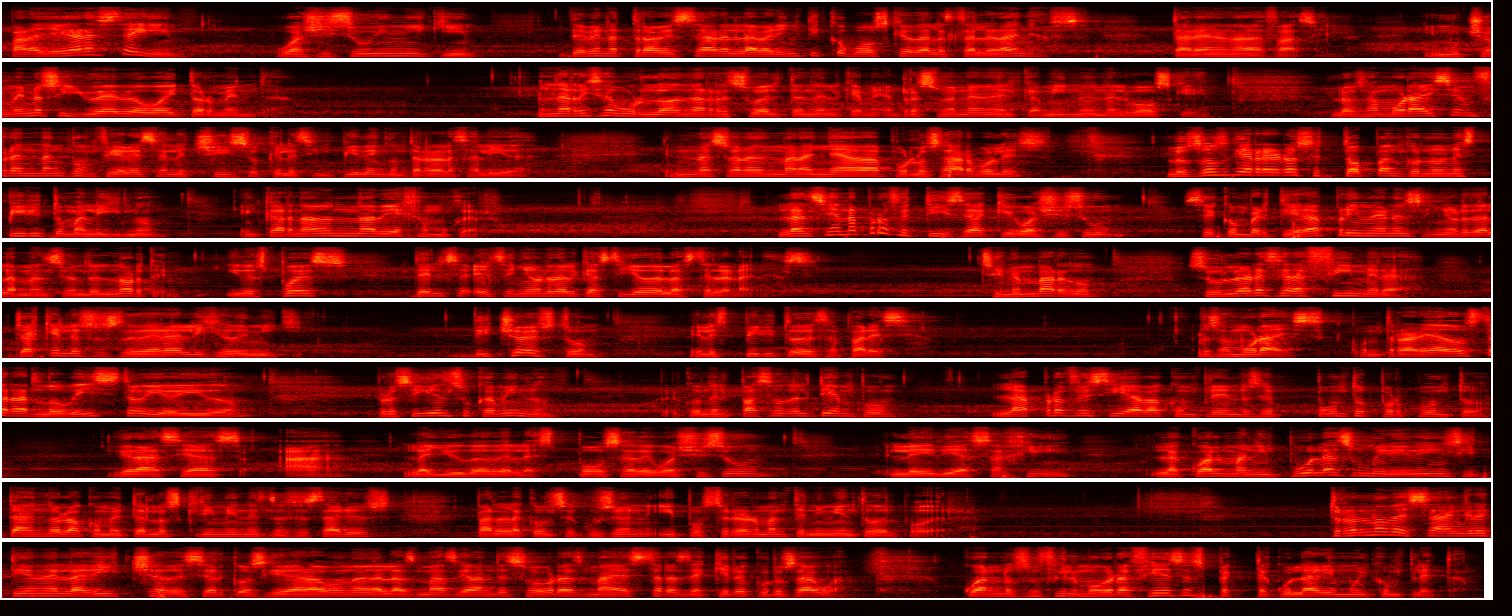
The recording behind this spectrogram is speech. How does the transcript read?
Para llegar hasta ahí, Washizu y Miki deben atravesar el laberíntico bosque de las telarañas, tarea nada fácil, y mucho menos si llueve o hay tormenta. Una risa burlona resuena en el camino en el bosque. Los samuráis se enfrentan con fiereza al hechizo que les impide encontrar la salida. En una zona enmarañada por los árboles, los dos guerreros se topan con un espíritu maligno encarnado en una vieja mujer. La anciana profetiza que Washizu se convertirá primero en señor de la mansión del norte y después del el señor del castillo de las telarañas. Sin embargo, su gloria será efímera, ya que le sucederá el hijo de Miki. Dicho esto, el espíritu desaparece. Los samuráis, contrariados tras lo visto y oído, prosiguen su camino, pero con el paso del tiempo, la profecía va cumpliéndose punto por punto, gracias a la ayuda de la esposa de Washizu, Lady Asahi, la cual manipula a su marido incitándolo a cometer los crímenes necesarios para la consecución y posterior mantenimiento del poder. Trono de Sangre tiene la dicha de ser considerada una de las más grandes obras maestras de Akira Kurosawa, cuando su filmografía es espectacular y muy completa,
